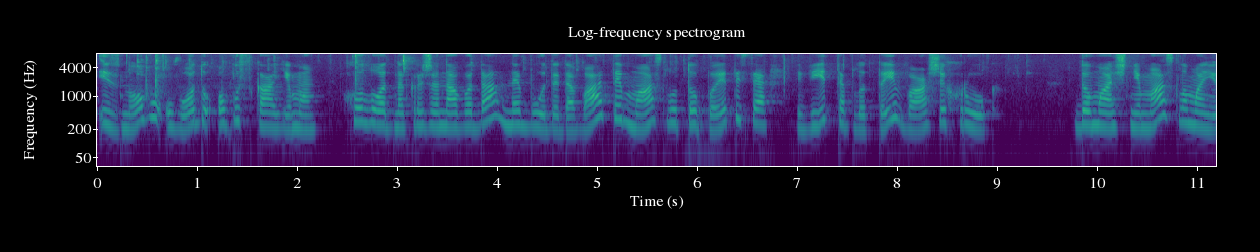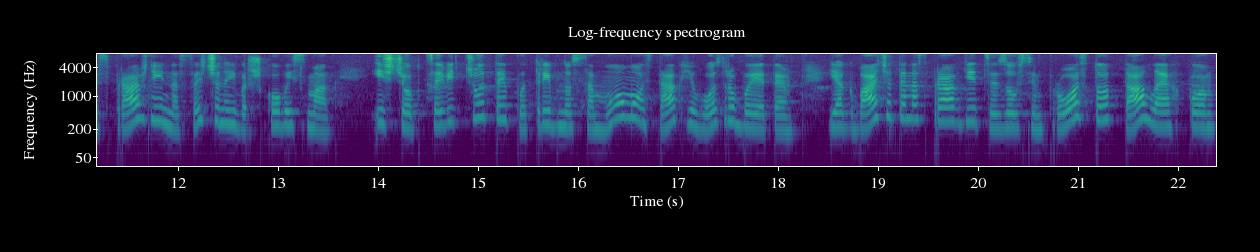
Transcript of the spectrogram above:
і знову у воду опускаємо. Холодна крижана вода не буде давати маслу топитися від теплоти ваших рук. Домашнє масло має справжній насичений вершковий смак. І щоб це відчути, потрібно самому ось так його зробити. Як бачите, насправді це зовсім просто та легко.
